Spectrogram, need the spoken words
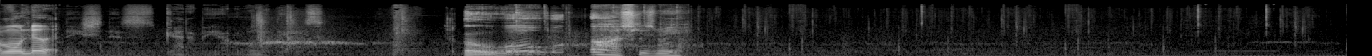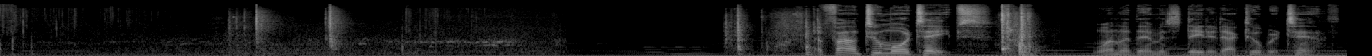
I won't do it. combination has gotta be on one of these. Oh, oh, excuse me. I found two more tapes. One of them is dated October 10th.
